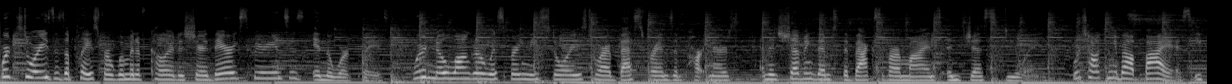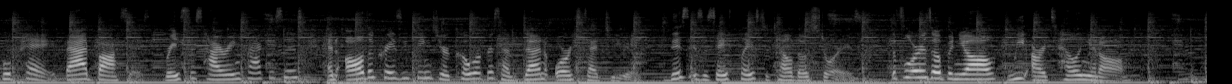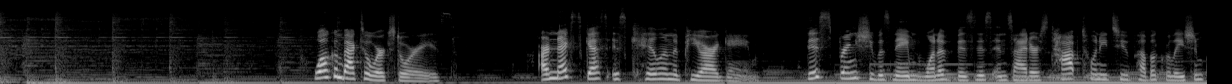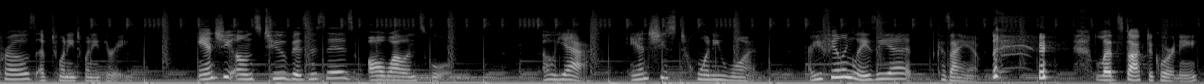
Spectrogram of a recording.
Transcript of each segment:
Werk Stories is a place for women of color to share their experiences in the workplace. We're no longer whispering these stories to our best friends and partners and then shoving them to the backs of our minds and just dealing. We're talking about bias, equal pay, bad bosses, racist hiring practices, and all the crazy things your coworkers have done or said to you. This is a safe place to tell those stories. The floor is open, y'all. We are telling it all. Welcome back to Werk Stories. Our next guest is killing the PR game. This spring, she was named one of Business Insider's top 22 public relation pros of 2023. And she owns two businesses, all while in school. Oh, yeah, and she's 21. Are you feeling lazy yet? Because I am. Let's talk to Kourtney.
